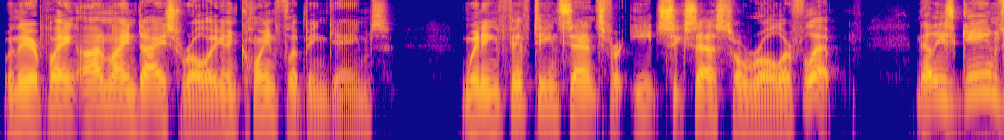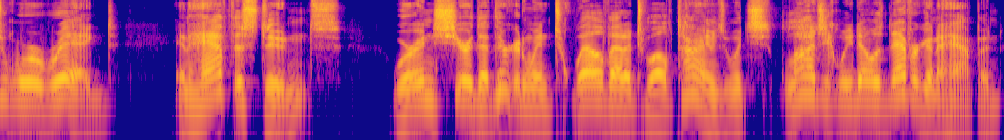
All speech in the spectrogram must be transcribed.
when they were playing online dice rolling and coin flipping games winning 15 cents for each successful roll or flip. Now, these games were rigged, and half the students were ensured that they're going to win 12 out of 12 times, which logically we know is never going to happen.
